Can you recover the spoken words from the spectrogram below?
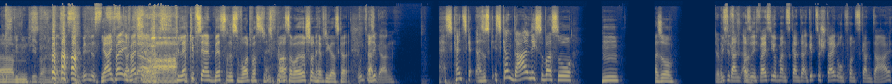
Ähm, ja, ich weiß, ich weiß schon. Vielleicht gibt es ja ein besseres Wort, was dazu passt, aber das ist schon ein heftiger Skandal. Untergang. Es ist kein Ska also ist Skandal nicht sowas so, hm, also Da bin ich jetzt Skan- gespannt. also ich weiß nicht, ob man Skandal. Gibt es eine Steigerung von Skandal?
